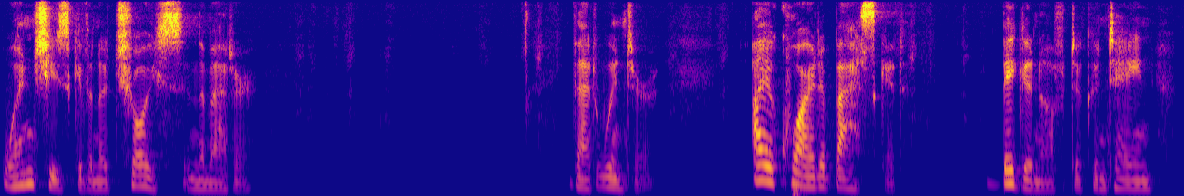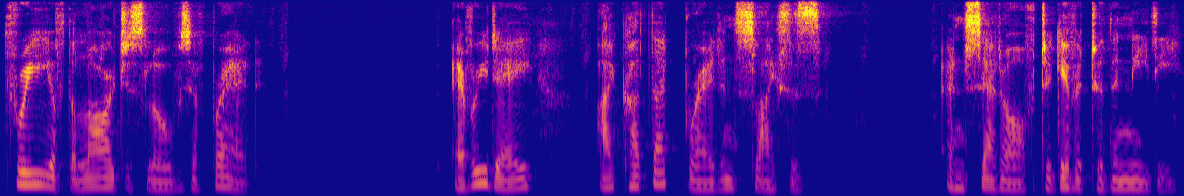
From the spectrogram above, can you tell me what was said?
when she's given a choice in the matter. That winter, I acquired a basket big enough to contain three of the largest loaves of bread. Every day, I cut that bread in slices and set off to give it to the needy.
